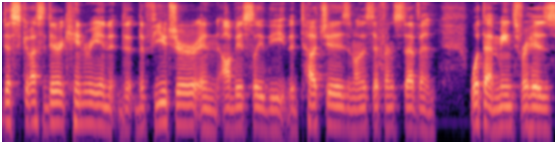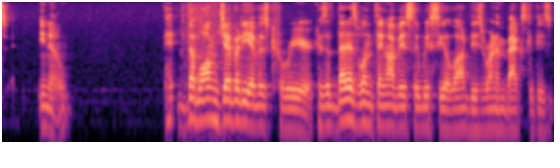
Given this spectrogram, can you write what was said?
discuss Derrick Henry and the, the, future and obviously the the touches and all this different stuff and what that means for his you know the longevity of his career. Because that is one thing obviously we see a lot of these running backs get these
